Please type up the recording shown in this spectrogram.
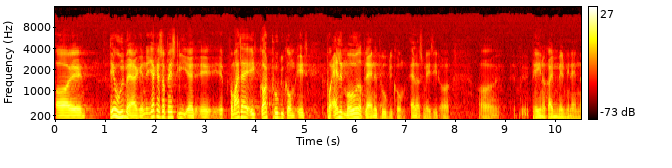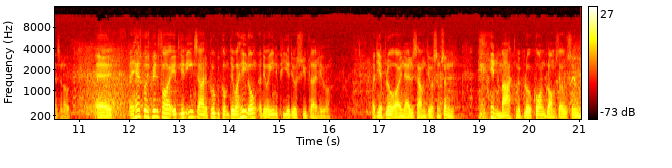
Og øh, det er udmærket. Jeg kan så bedst lide, at øh, for mig der er et godt publikum et på alle måder blandet publikum, aldersmæssigt og, og øh, pæne og grimme mellem hinanden og sådan noget. øh, men her skulle jeg spille for et lidt ensartet publikum. Det var helt ungt, og det var ene piger, det var sygeplejeelever. Og de har blå øjne alle sammen. Det var som sådan en mark med blå kornblomster og solen.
